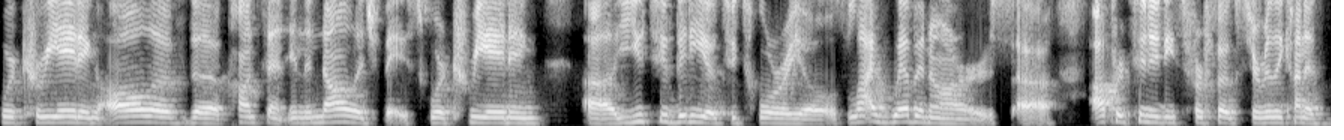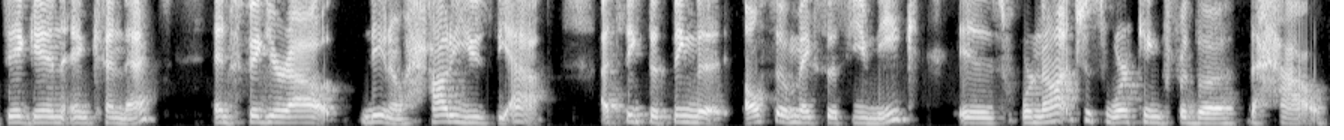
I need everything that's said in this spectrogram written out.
we're creating all of the content in the knowledge base. We're creating uh, YouTube video tutorials, live webinars, uh, opportunities for folks to really kind of dig in and connect and figure out, you know, how to use the app. I think the thing that also makes us unique is we're not just working for the the how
